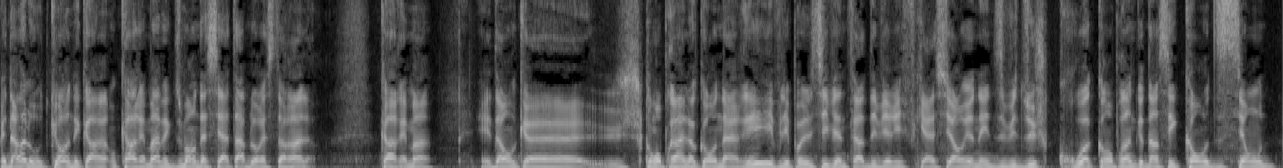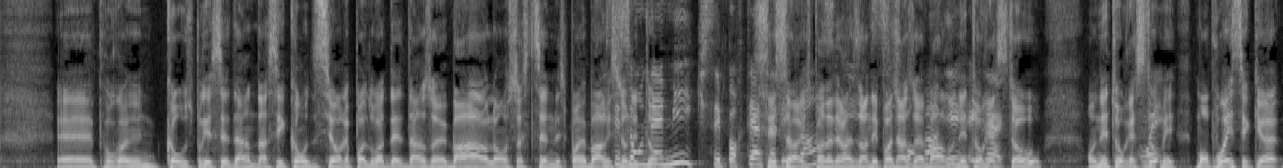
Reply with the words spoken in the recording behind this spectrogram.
Mais dans l'autre cas, on est car carrément avec du monde assis à table au restaurant. Là. Carrément. Et donc, euh, je comprends qu'on arrive, les policiers viennent faire des vérifications. Il y a un individu, je crois comprendre que dans ces conditions... Euh, pour une cause précédente, dans ces conditions, on n'aurait pas le droit d'être dans un bar. Là, on s'ostine, mais c'est pas un bar. C'est son ami qui s'est porté à sa C'est ça, il se porte à défense. On n'est pas dans un bar, bien, on est exact. au resto. On est au resto, oui. mais mon point, c'est que, tu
